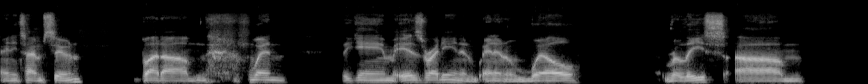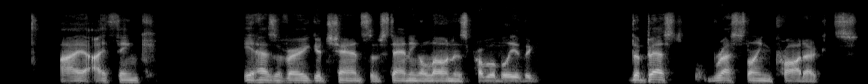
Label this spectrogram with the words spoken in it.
anytime soon. But um, when the game is ready and, and it will release, um, I, I think it has a very good chance of standing alone as probably the the best wrestling product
